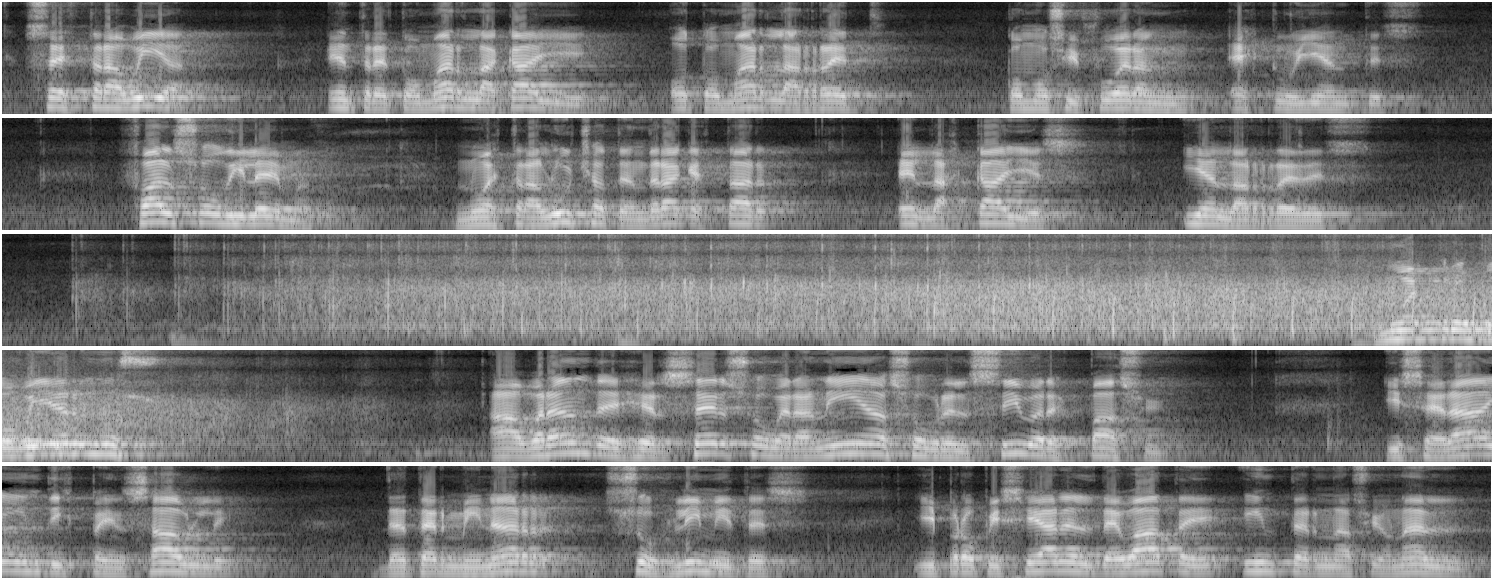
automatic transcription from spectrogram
se extravía entre tomar la calle o tomar la red como si fueran excluyentes. Falso dilema. Nuestra lucha tendrá que estar en las calles y en las redes. Nuestros gobiernos habrán de ejercer soberanía sobre el ciberespacio y será indispensable determinar sus límites y propiciar el debate internacional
